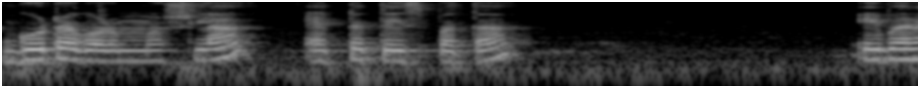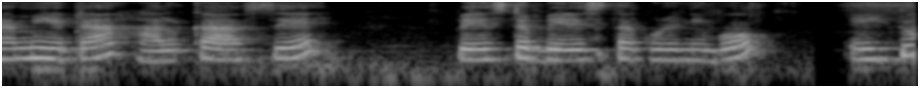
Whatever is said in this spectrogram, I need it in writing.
গোটা গরম মশলা, একটা তেজপাতা। এবার আমি এটা হালকা আছে পেস্টটা বেরেস্তা করে নিব। এই তো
